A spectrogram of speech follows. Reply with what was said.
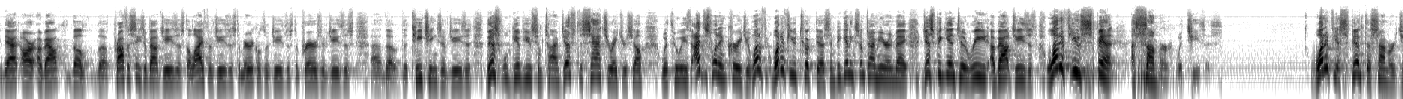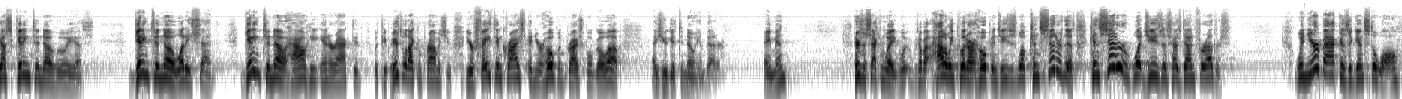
that are about the, the prophecies about Jesus, the life of Jesus, the miracles of Jesus, the prayers of Jesus, uh, the, the teachings of Jesus. This will give you some time just to saturate yourself with who He is. I just want to encourage you. What if, what if you took this and beginning sometime here in May, just begin to read about Jesus? What if you spent a summer with Jesus? What if you spent the summer just getting to know who He is, getting to know what He said, getting to know how He interacted with people. Here's what I can promise you your faith in Christ and your hope in Christ will go up as you get to know Him better. Amen. Here's a second way. We talk about how do we put our hope in Jesus? Well, consider this. Consider what Jesus has done for others. When your back is against the wall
